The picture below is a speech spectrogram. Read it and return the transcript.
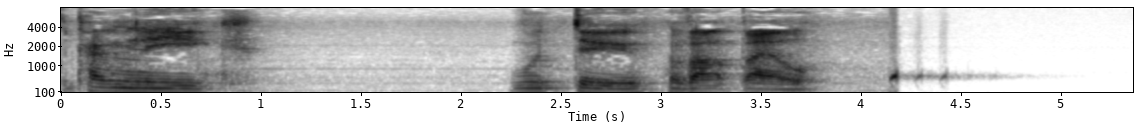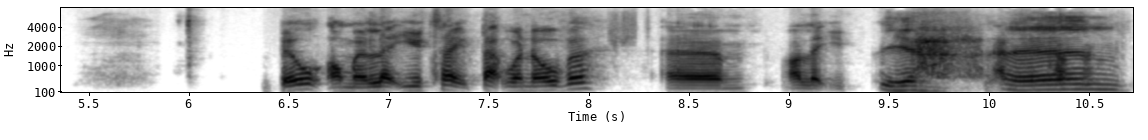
the Premier League would do without Bale. Bill, I'm gonna let you take that one over. Um, I'll let you. Yeah. Um,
